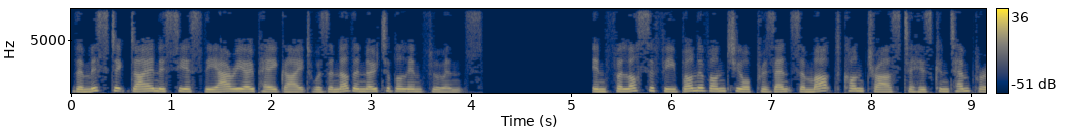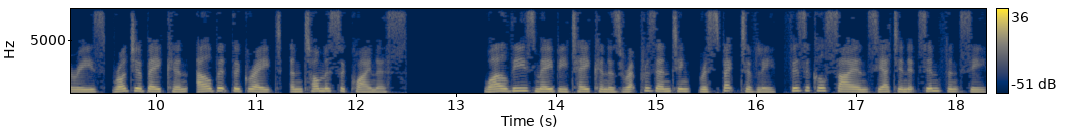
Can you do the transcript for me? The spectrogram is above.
The mystic Dionysius the Areopagite was another notable influence. In philosophy Bonaventure presents a marked contrast to his contemporaries, Roger Bacon, Albert the Great, and Thomas Aquinas. While these may be taken as representing, respectively, physical science yet in its infancy,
